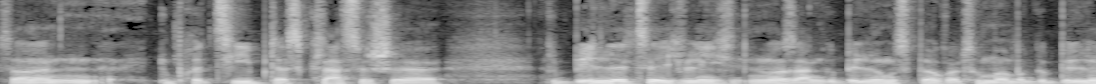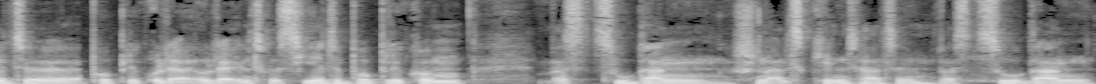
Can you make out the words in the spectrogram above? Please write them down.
sondern im Prinzip das klassische gebildete, ich will nicht nur sagen Gebildungsbürgertum, aber gebildete Publikum oder, oder interessierte Publikum, was Zugang schon als Kind hatte, was Zugang,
